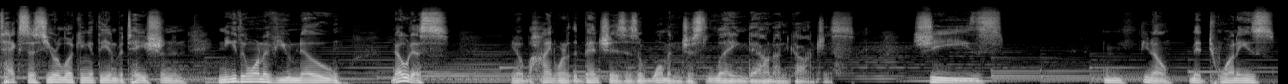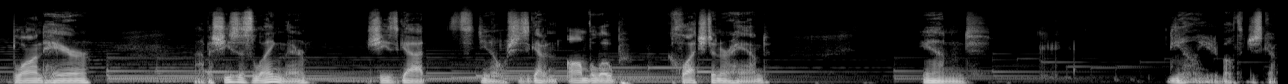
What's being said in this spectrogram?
Texas, you're looking at the invitation, and neither one of you know notice, you know, behind one of the benches is a woman just laying down unconscious. She's, mm, you know, mid twenties, blonde hair. Uh, but she's just laying there. She's got, you know, she's got an envelope clutched in her hand. And, you know, you're both just kind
